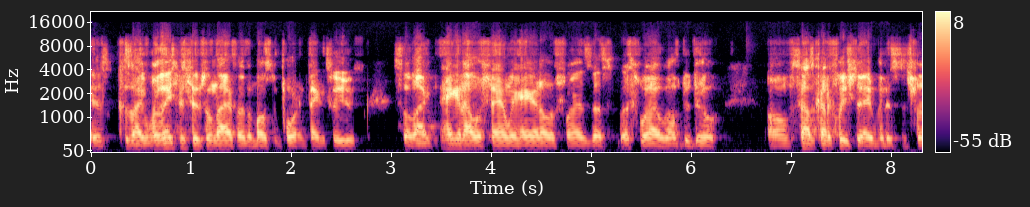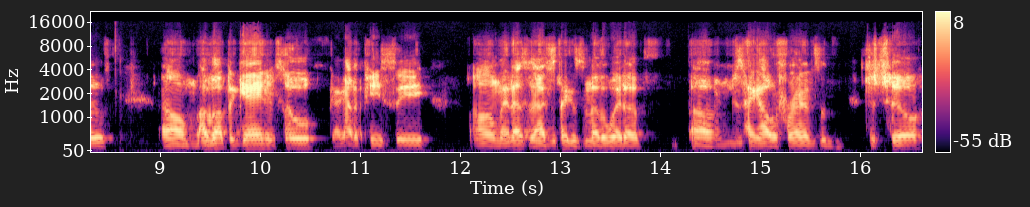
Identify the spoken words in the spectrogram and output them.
is because like relationships in life are the most important thing to you. So like hanging out with family, hanging out with friends, that's that's what I love to do. Um, sounds kind of cliche, but it's the truth. Um, I love the game too. I got a PC, um, and that's I just think it's another way to um, just hang out with friends and just chill.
